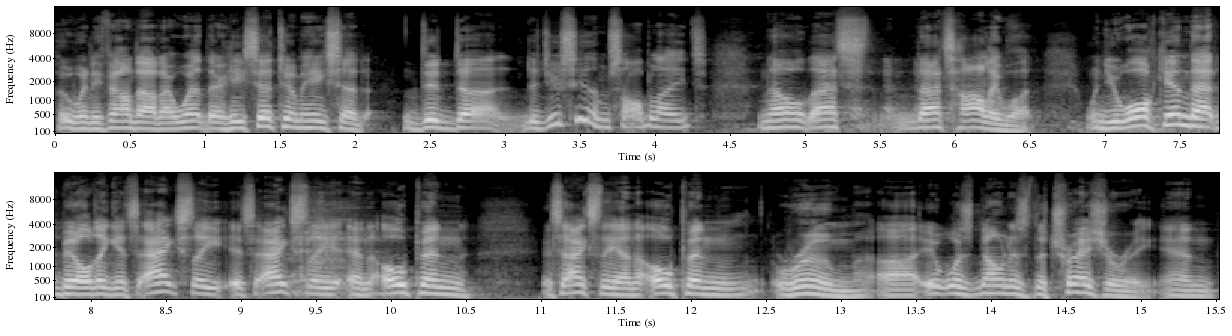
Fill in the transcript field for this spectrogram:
who, when he found out I went there, he said to me, he said, did, uh, did you see them saw blades? No, that's, that's Hollywood. When you walk in that building, it's actually, it's actually an open, it's actually an open room. Uh, it was known as the treasury and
